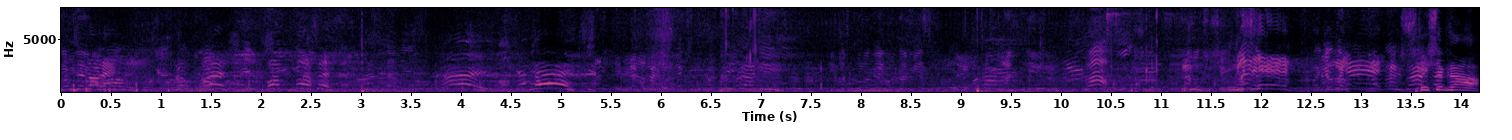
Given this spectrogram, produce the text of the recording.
Dobrze, dalej! Pomożesz! Hej! Gdzie się gra?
